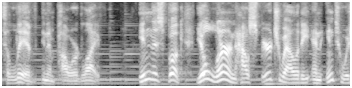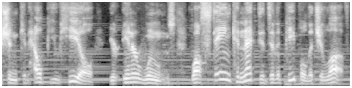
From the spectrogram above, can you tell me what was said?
to live an empowered life. In this book, you'll learn how spirituality and intuition can help you heal your inner wounds while staying connected to the people that you love.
